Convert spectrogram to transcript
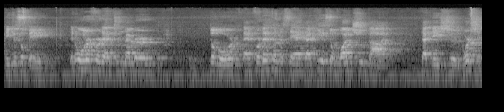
they disobeyed in order for them to remember the Lord and for them to understand that he is the one true God that they should worship.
